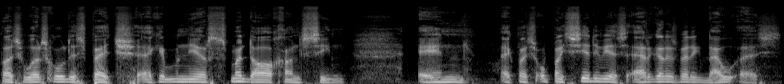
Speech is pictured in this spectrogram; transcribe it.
was Hoërskool Dispatch. Ek het meneer Smit daar gaan sien. En ek was op my senuwees erger as wat ek nou is.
